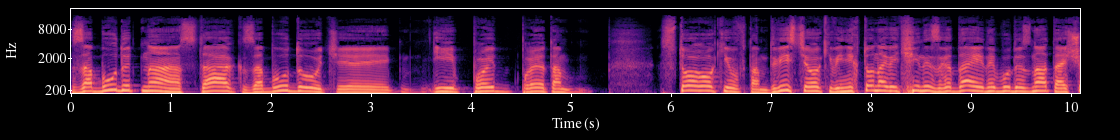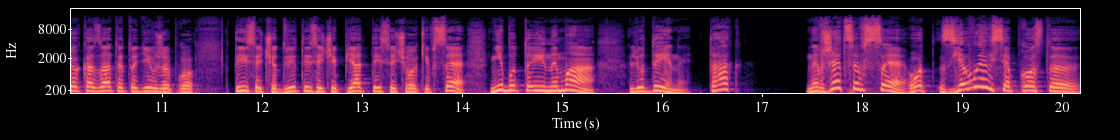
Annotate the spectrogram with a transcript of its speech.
забудуть нас, так, забудуть. Е, і про, про там 100 років, там 200 років, і ніхто навіть і не згадає, і не буде знати, а що казати тоді вже про тисячу, дві тисячі, п'ять тисяч років. Все, нібито і нема людини. Так? Невже це все? От з'явився просто,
